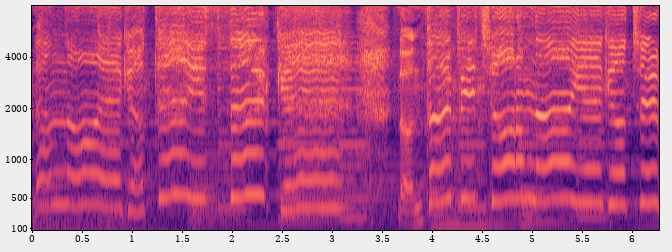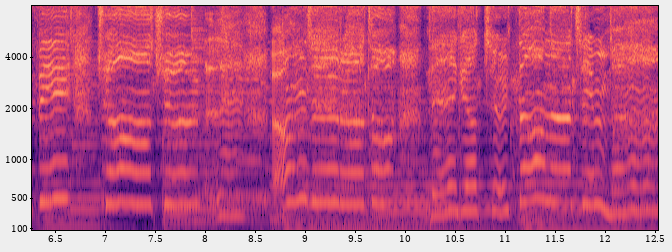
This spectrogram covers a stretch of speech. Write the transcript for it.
난 너의 곁에 있을게. 넌 달빛처럼 나의 곁을 비춰줄래? 언제라도 내 곁을 떠나지 마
